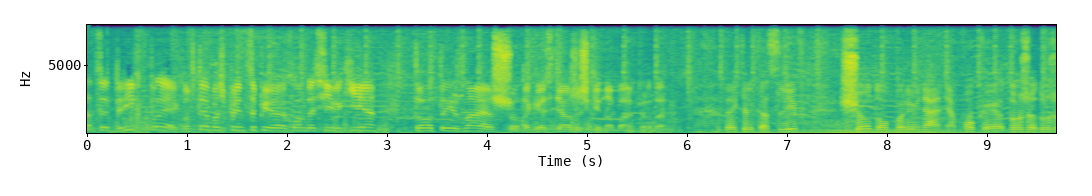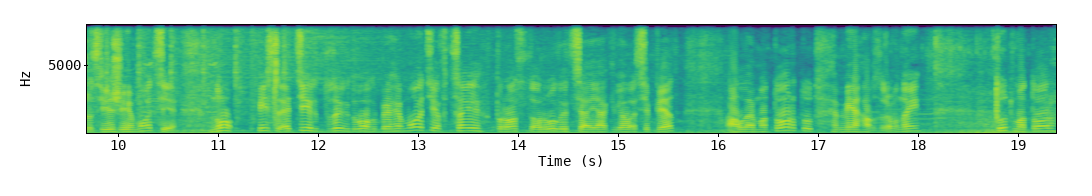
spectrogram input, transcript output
а це дріфт проект. Ну в тебе ж, в принципі, Honda Civic є, то ти знаєш, що таке стяжечки на бампер, да? Декілька слів щодо порівняння. Поки дуже-дуже свіжі емоції. Ну, після тих двох бегемотів цей просто рулиться як велосипед. Але мотор тут мега взривний. Тут мотор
